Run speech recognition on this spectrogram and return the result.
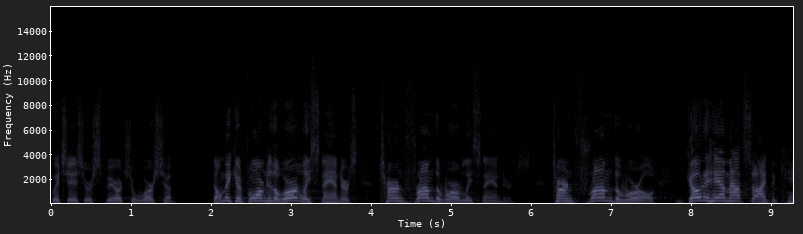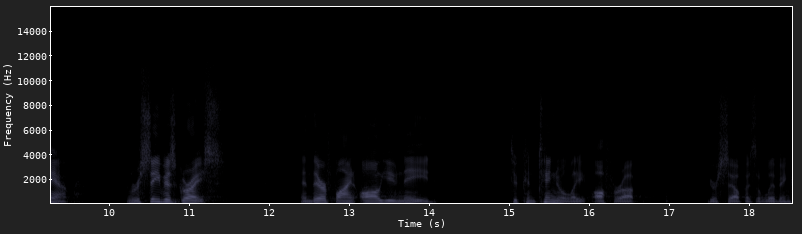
which is your spiritual worship. Don't be conformed to the worldly standards. Turn from the worldly standards. Turn from the world. Go to Him outside the camp and receive His grace, and there find all you need to continually offer up yourself as a living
